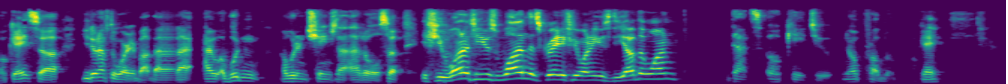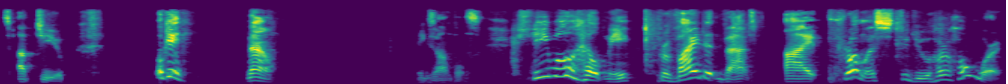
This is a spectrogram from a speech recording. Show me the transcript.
Okay, so you don't have to worry about that. I, I wouldn't I wouldn't change that at all. So if you wanted to use one, that's great. If you want to use the other one, that's okay too. No problem. Okay, it's up to you. Okay, now examples. She will help me provided that I promise to do her homework.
